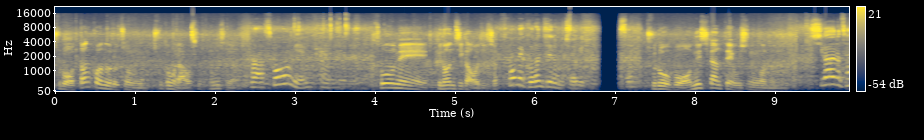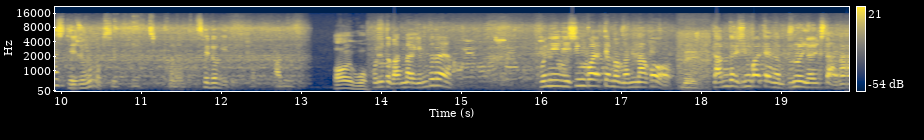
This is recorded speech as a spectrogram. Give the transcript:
주로 어떤 건으로 좀 출동을 나오시는 편이세요? 다 소음이에요. 소음의 근원지가 어디죠? 소음의 그런지는 저기 주로 뭐 어느 시간대에 오시는 거는 시간은 사실 대중은 없어요. 그냥 새벽이고. 아이고. 우리도 만나기 힘들어요. 본인이 신고할 때만 만나고 네. 남들이 신고할 때는 문을 열지 않아.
